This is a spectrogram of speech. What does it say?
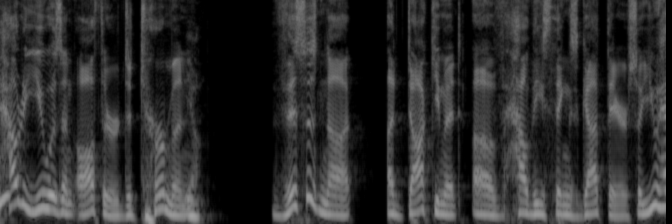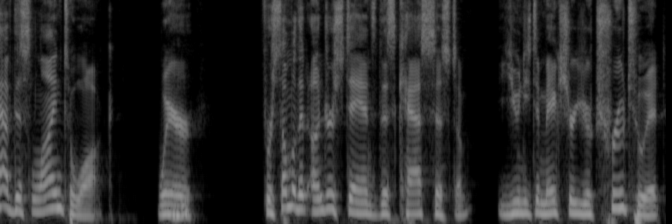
How do you as an author determine Yeah. this is not a document of how these things got there? So you have this line to walk where mm-hmm. for someone that understands this caste system, you need to make sure you're true to it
